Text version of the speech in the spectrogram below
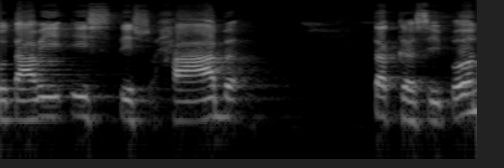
utawi istishab tegesipun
